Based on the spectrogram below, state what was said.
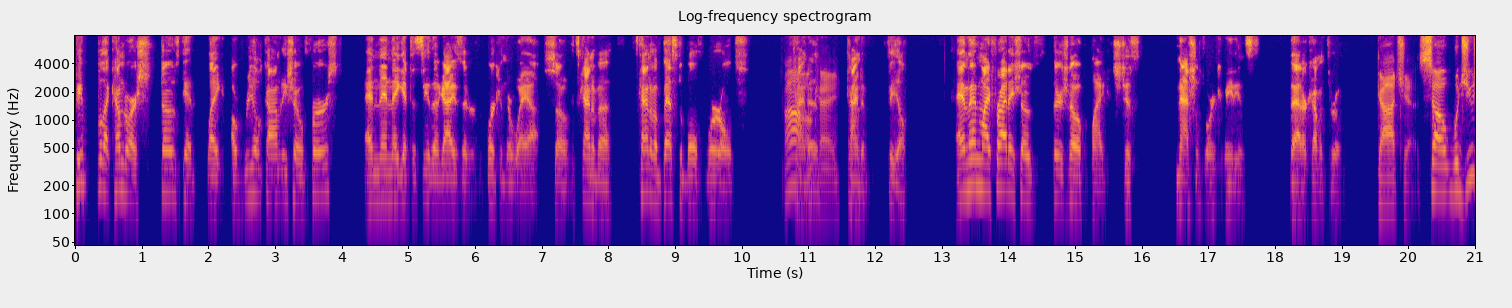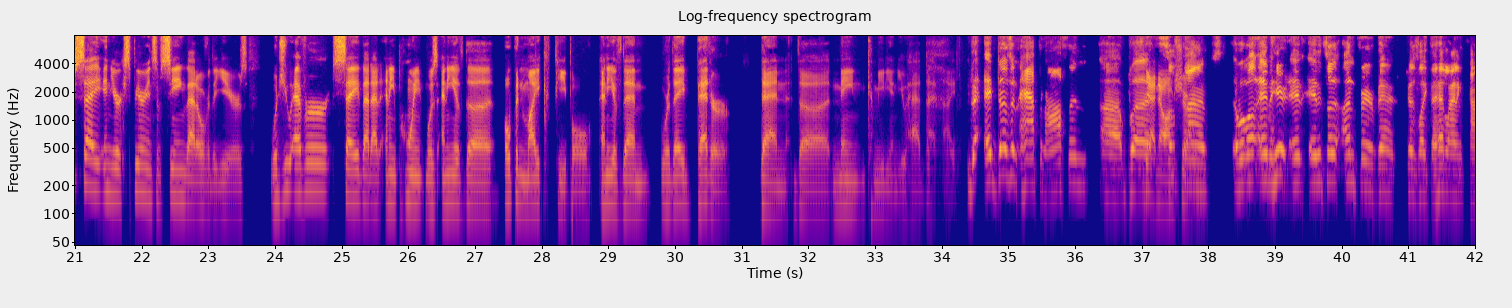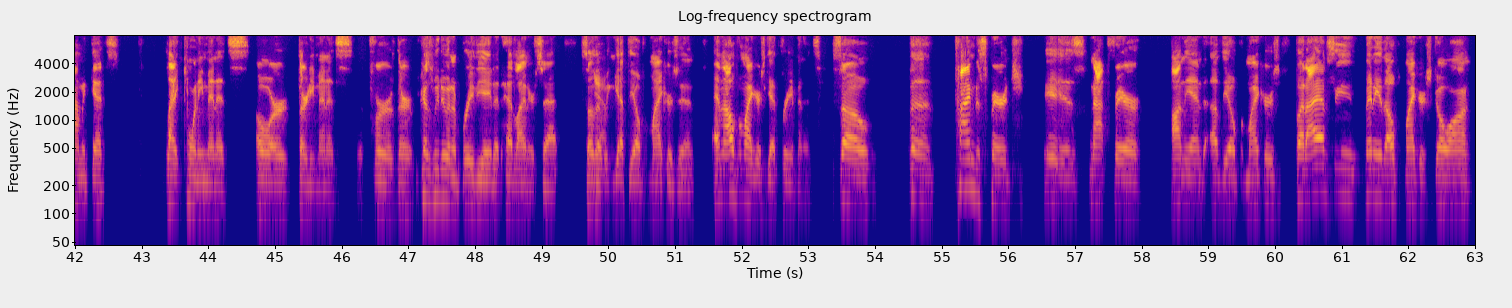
people that come to our shows get like a real comedy show first, and then they get to see the guys that are working their way up. So it's kind of a it's kind of a best of both worlds Oh, kind of, okay. Kind of feel. And then my Friday shows, there's no open mic. It's just national touring comedians that are coming through. Gotcha. So, would you say, in your experience of seeing that over the years, would you ever say that at any point was any of the open mic people, any of them, were they better than the main comedian you had that night. It doesn't happen often, uh, but yeah, no, I'm sure. Well, and here and, and it's an unfair advantage because like the headlining comic gets like 20 minutes or 30 minutes for their because we do an abbreviated headliner set so that yeah. we can get the open micers in, and the open micers get three minutes. So the time disparage is not fair on the end of the open micers but I have seen many of the open micers go on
